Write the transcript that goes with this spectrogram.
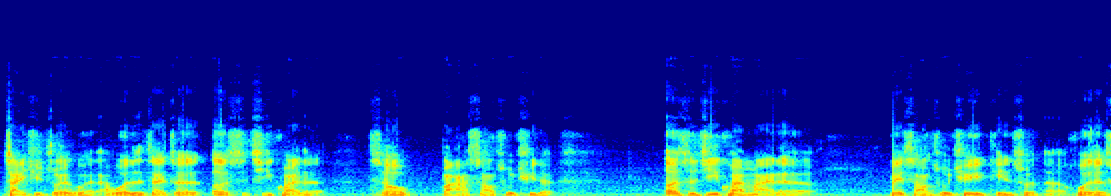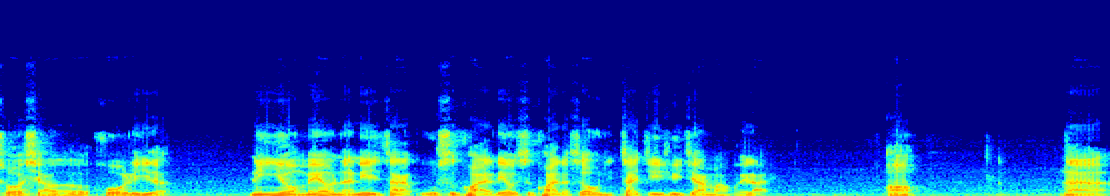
再去追回来？或者在这二十几块的时候把它扫出去的，二十几块买了，被扫出去停损了，或者说小额获利了？你有没有能力在五十块、六十块的时候，你再继续加码回来？哦，那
